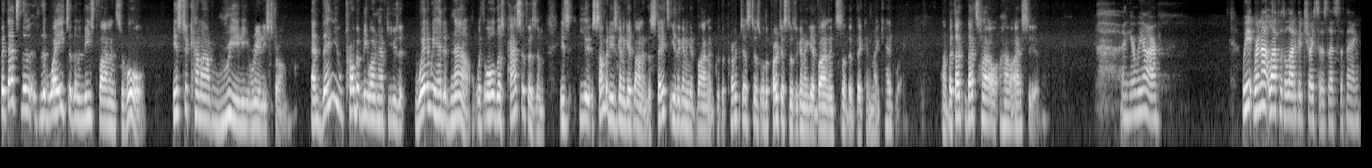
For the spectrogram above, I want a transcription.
But that's the, the way to the least violence of all, is to come out really, really strong. And then you probably won't have to use it. Where we're headed now with all this pacifism is you, somebody's going to get violent. The state's either going to get violent with the protesters or the protesters are going to get violent so that they can make headway. Uh, but that, that's how, how I see it. And here we are we we're not left with a lot of good choices. That's the thing,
